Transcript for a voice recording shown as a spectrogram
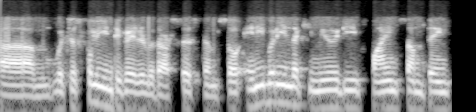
um, which is fully integrated with our system. So anybody in the community finds something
